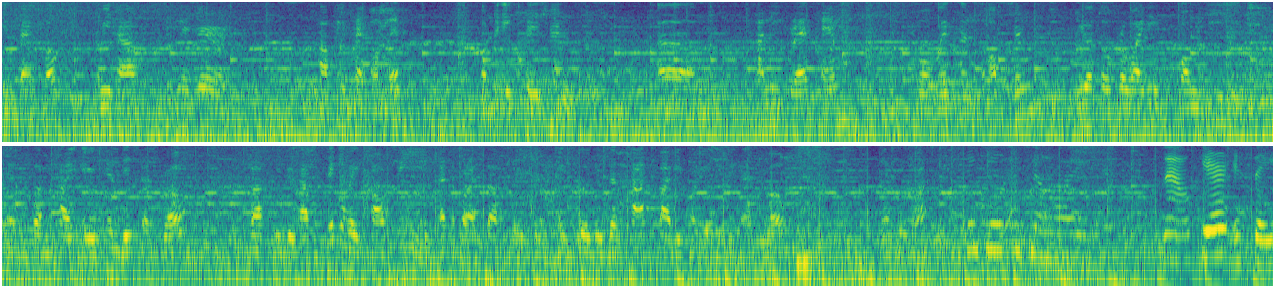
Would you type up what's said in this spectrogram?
in Bangkok. We have signature coffee type omelette from the eight stations. Um, honey bread ham for Western option. We also providing congee and some Thai Asian dish as well. Plus, we will have takeaway coffee at the barista station. Make sure you just pass by before you're leaving as well. Thank you so much. Thank you, enjoy. Now here is the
